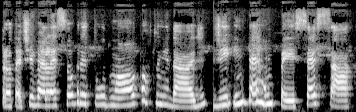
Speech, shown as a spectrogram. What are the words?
protetiva, ela é, sobretudo, uma oportunidade de interromper, cessar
